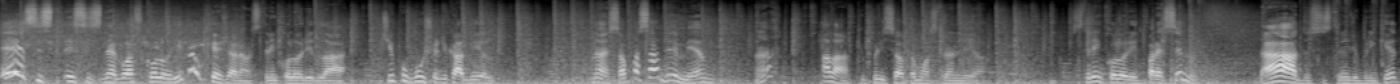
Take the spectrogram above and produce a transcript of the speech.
Esses, esses negócios coloridos é o que, Jarão? Esse trem colorido lá, tipo bucha de cabelo. Não, é só pra saber mesmo. Hã? Olha lá, o que o policial tá mostrando ali, ó. Esse trem colorido, parecendo dados, esse trem de brinquedo.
